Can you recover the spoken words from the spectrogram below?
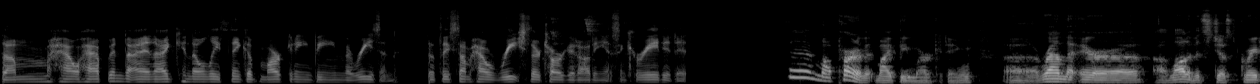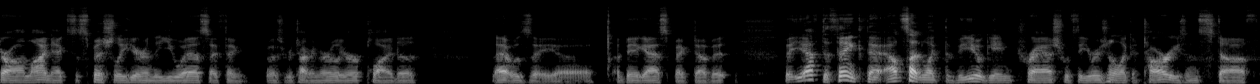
somehow happened and I can only think of marketing being the reason that they somehow reached their target audience and created it. Eh, my part of it might be marketing. Uh, around the era, a lot of it's just greater online acts, especially here in the U.S. I think, as we were talking earlier, apply to that was a uh, a big aspect of it. But you have to think that outside like the video game crash with the original like Ataris and stuff,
